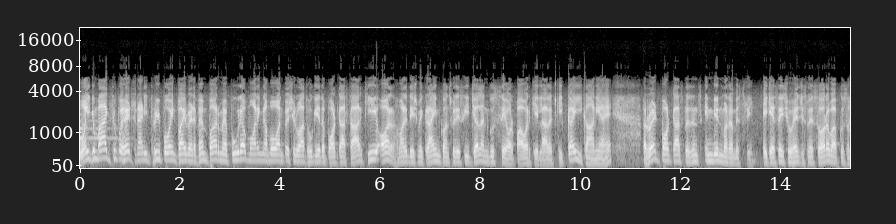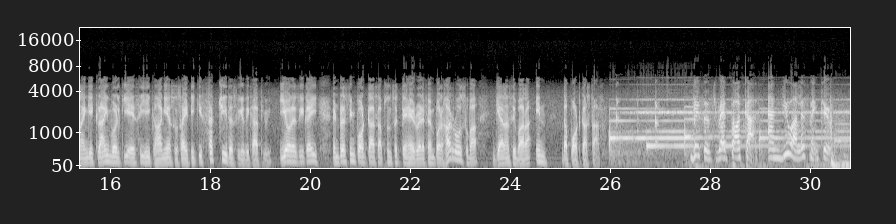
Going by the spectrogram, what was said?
Welcome back super hits 93.5 Red FM पर। मैं पूरा मॉर्निंग नंबर वन पे शुरुआत होगी द पॉडकास्ट आर की, और हमारे देश में क्राइम कॉन्स्पिरेसी जलन गुस्से और पावर के लालच की कई कहानियाँ हैं। Red podcast presents Indian murder mystery एक ऐसे शो है जिसमें सौरभ आपको सुनाएँगे क्राइम वर्ल्ड की ऐसी ही कहानियाँ सोसाइटी की सच्ची तस्वीर दिखाती हुई। ये और ऐसी कई इंटरेस्टिंग पॉडकास्ट आप सुन सकते हैं रेड एफएम पर हर रोज सुबह 11 से 12 in the podcast are This is Red Podcast, and you are listening to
